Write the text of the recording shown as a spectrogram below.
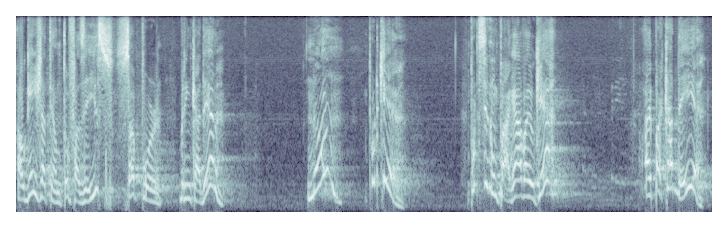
Alguém já tentou fazer isso? Só por brincadeira? Não. Por quê? Porque se não pagar, vai o quê? Vai para cadeia.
